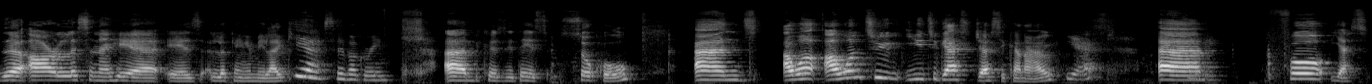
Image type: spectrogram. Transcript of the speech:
The, our listener here is looking at me like, yes, Eva Green, uh, because it is so cool. And I want I want to you to guess Jessica now. Yes. Um, for yes,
